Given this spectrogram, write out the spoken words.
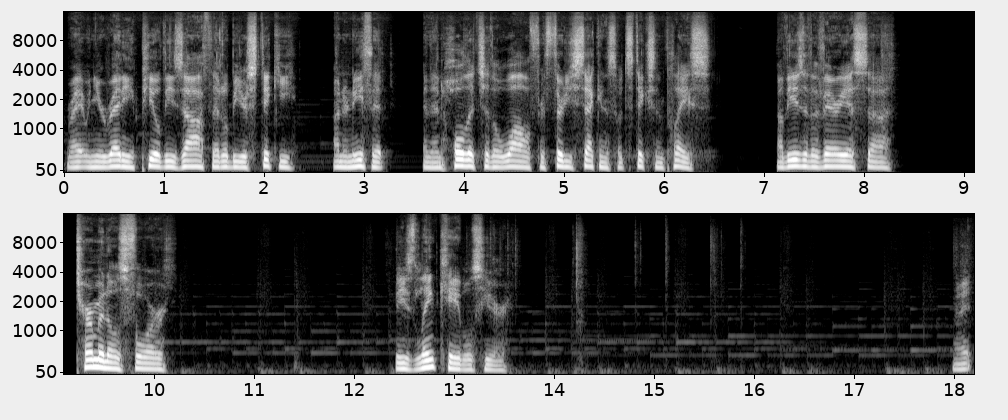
right, when you're ready, peel these off. That'll be your sticky underneath it. And then hold it to the wall for 30 seconds so it sticks in place. Now these are the various uh, terminals for these link cables here. right?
